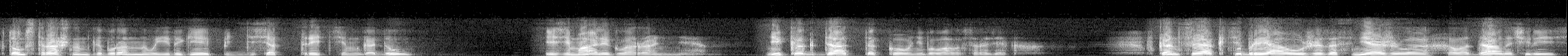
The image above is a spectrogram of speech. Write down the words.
В том страшном для буранного Едыгея 53-м году и зима легла ранняя. Никогда такого не бывало в Саразеках конце октября уже заснежило, холода начались.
